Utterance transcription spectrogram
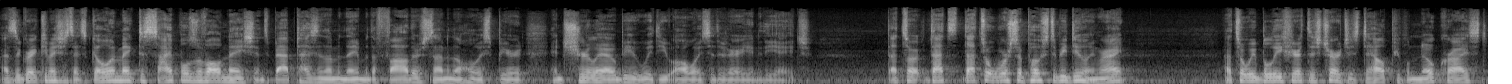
As the Great Commission says, go and make disciples of all nations, baptizing them in the name of the Father, Son, and the Holy Spirit, and surely I will be with you always to the very end of the age. That's, our, that's, that's what we're supposed to be doing, right? That's what we believe here at this church is to help people know Christ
